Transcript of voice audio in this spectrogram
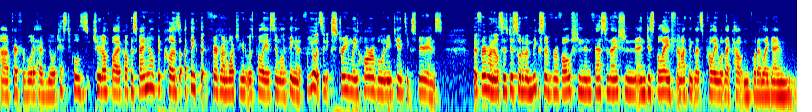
uh, preferable to have your testicles chewed off by a cocker spaniel, because I think that for everyone watching it, it was probably a similar thing, and that for you, it's an extremely horrible and intense experience but for everyone else, it's just sort of a mix of revulsion and fascination and disbelief. And I think that's probably what that Carlton Port Adelaide game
